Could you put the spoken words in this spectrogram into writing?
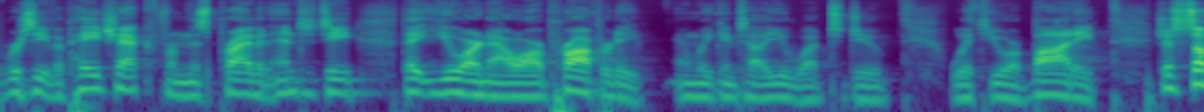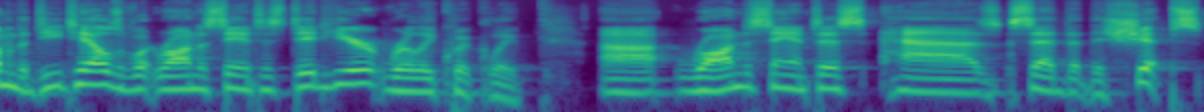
receive a paycheck from this private entity that you are now our property and we can tell you what to do with your body just some of the details of what ron desantis did here really quickly uh, ron desantis has said that the ships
